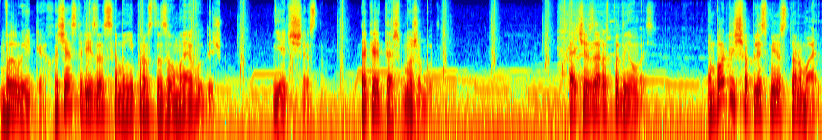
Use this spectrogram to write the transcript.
велике. Хоча, скоріше за все, мені просто зламає вудочку. Є чесно. Таке теж може бути. Та що зараз подивимось. Ну, поки що плюс-мінус нормально.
